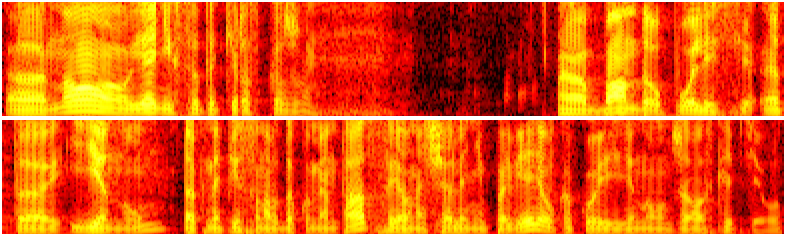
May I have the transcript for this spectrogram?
Э, но я о них все-таки расскажу. Bundle Policy — это enum, так написано в документации. Я вначале не поверил, какой enum в JavaScript. Вот.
